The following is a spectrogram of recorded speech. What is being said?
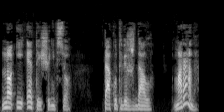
Но и это еще не все. Так утверждал Марана.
